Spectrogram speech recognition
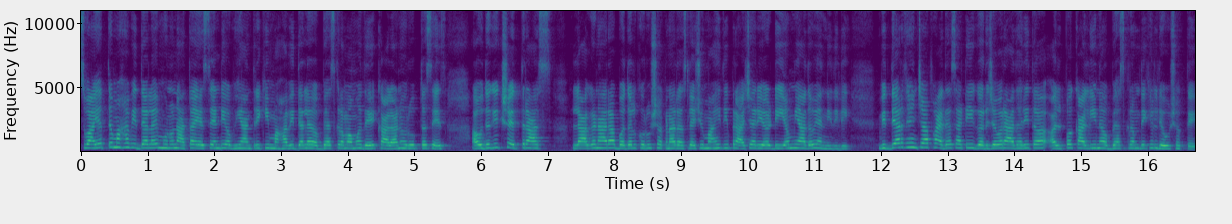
स्वायत्त महाविद्यालय म्हणून आता एस एन डी अभियांत्रिकी महाविद्यालय अभ्यासक्रमामध्ये कालानुरूप तसेच औद्योगिक क्षेत्रास लागणारा बदल करू शकणार असल्याची माहिती प्राचार्य डी एम यादव यांनी दिली. विद्यार्थ्यांच्या फायद्यासाठी गरजेवर आधारित अल्पकालीन अभ्यासक्रम देखील देऊ शकते.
